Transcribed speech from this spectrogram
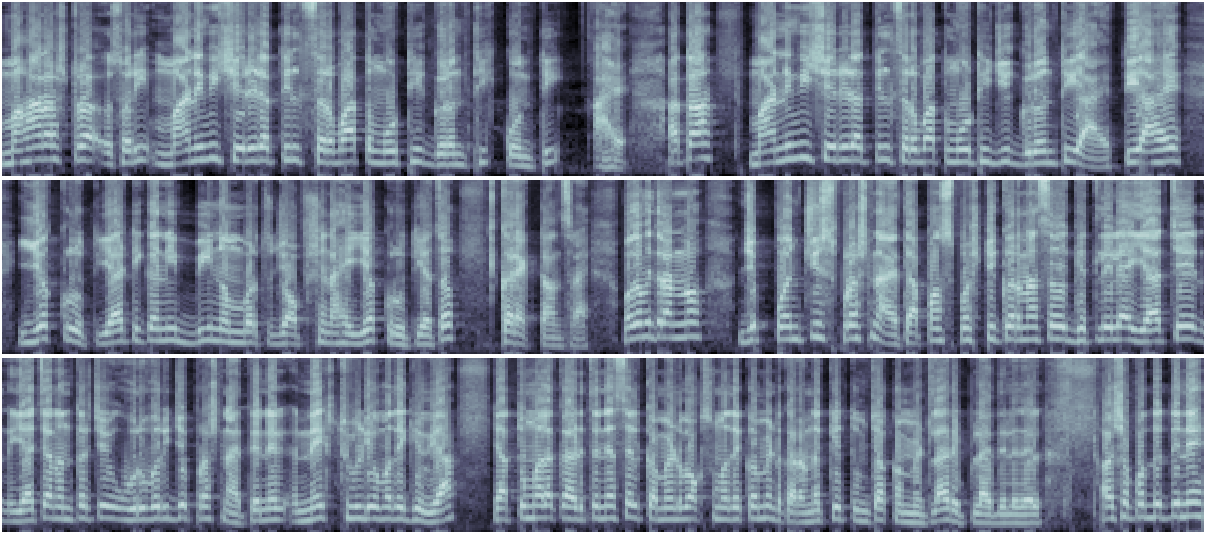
महाराष्ट्र सॉरी मानवी शरीरातील सर्वात मोठी ग्रंथी कोणती? आहे. आता मानवी शरीरातील सर्वात मोठी जी ग्रंथी आहे ती आहे यकृत. या ठिकाणी बी नंबरचं जे ऑप्शन आहे यकृत याचं करेक्ट आन्सर आहे. बघा मित्रांनो जे पंचवीस प्रश्न आहेत ते आपण स्पष्टीकरणासह घेतलेल्या याचे याच्यानंतरचे उर्वरित जे प्रश्न आहेत ते नेक्स्ट व्हिडिओमध्ये घेऊया. यात तुम्हाला काय अडचणी असेल कमेंट बॉक्समध्ये कमेंट करा. नक्की तुमच्या कमेंटला रिप्लाय दिले जाईल. अशा पद्धतीने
